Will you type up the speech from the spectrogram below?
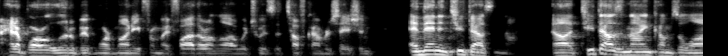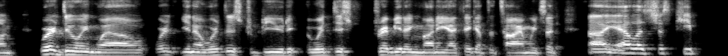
I had to borrow a little bit more money from my father-in-law, which was a tough conversation. And then in 2009, uh, 2009 comes along. We're doing well. We're you know we're distributing we're distributing money. I think at the time we said, uh, yeah, let's just keep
